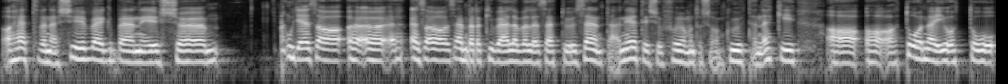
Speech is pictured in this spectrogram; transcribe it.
a 70-es években, és Ugye ez, a, ez az ember, akivel levelezett ő Zentán élt, és ő folyamatosan küldte neki a, a, a Tornai Otto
